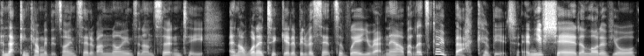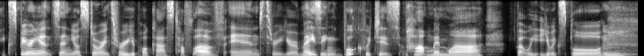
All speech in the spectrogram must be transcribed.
And that can come with its own set of unknowns and uncertainty. And I wanted to get a bit of a sense of where you're at now, but let's go back a bit. And you've shared a lot of your experience and your story through your podcast, Tough Love, and through your amazing book, which is part memoir, but we, you explore. Mm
